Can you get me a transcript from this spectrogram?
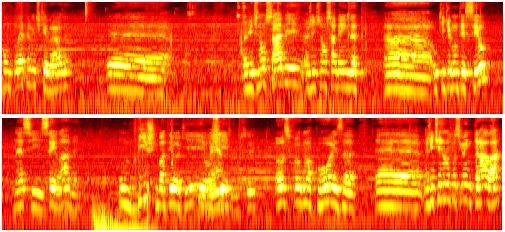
completamente quebrada. É... A gente não sabe, a gente não sabe ainda uh, o que, que aconteceu, né? Se, sei lá, velho, um bicho que bateu aqui, Um ou vento, se ou se foi alguma coisa. É, a gente ainda não conseguiu entrar lá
